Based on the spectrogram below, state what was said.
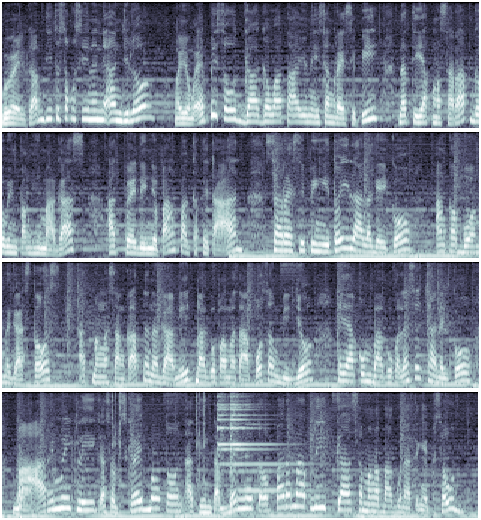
Welcome dito sa kusina ni Angelo. Ngayong episode, gagawa tayo ng isang recipe na tiyak masarap gawing panghimagas at pwede nyo pang pagkakitaan. Sa reseping ito ilalagay ko ang kabuang na gastos at mga sangkap na nagamit bago pa matapos ang video. Kaya kung bago ka lang sa channel ko, maaari mo i-click ang subscribe button at hintang bell nito para ma-update ka sa mga bago nating episode.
